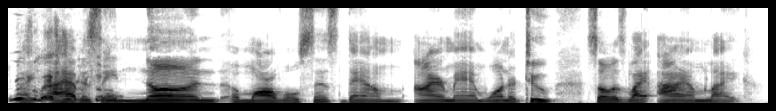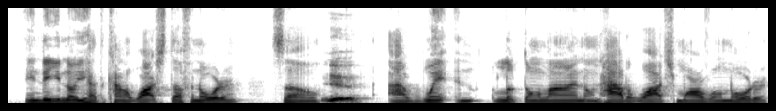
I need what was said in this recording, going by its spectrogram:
Like I haven't seen none of Marvel since damn Iron Man one or two. So it's like I am like, and then you know you have to kind of watch stuff in order. So Yeah. I went and looked online on how to watch Marvel in order,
